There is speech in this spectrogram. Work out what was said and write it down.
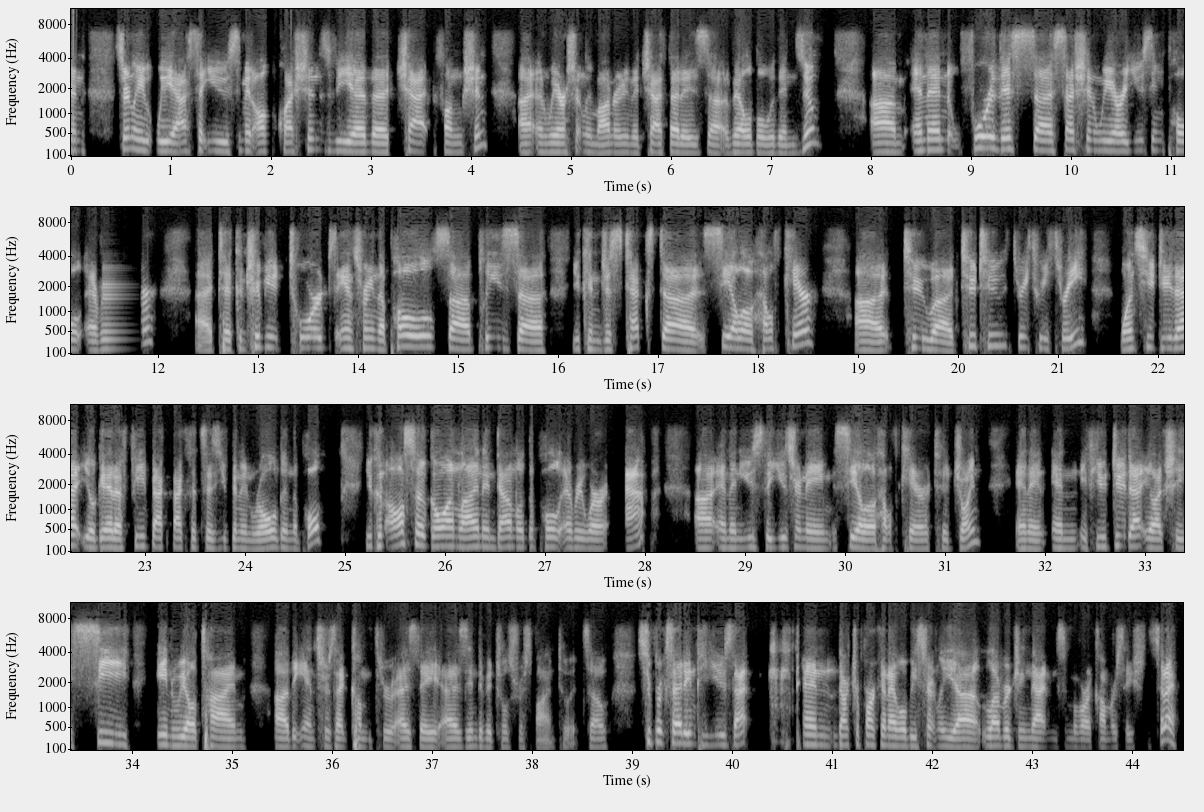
session. Certainly, we ask that you submit all questions via the chat function, uh, and we are certainly monitoring the chat that is uh, available within Zoom. Um, and then for this uh, session, we are using Poll Everywhere. Uh, to contribute towards answering the polls, uh, please, uh, you can just text CLO Healthcare to 22333. Once you do that, you'll get a feedback back that says you've been enrolled in the poll. You can also go online and download the Poll Everywhere app uh, and then use the username CLO Healthcare to join. And, and if you do that, you'll actually see in real time uh, the answers that come through as they as individuals respond to it. So super exciting to use that. And Dr. Park and I will be certainly uh, leveraging that in some of our conversations today.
